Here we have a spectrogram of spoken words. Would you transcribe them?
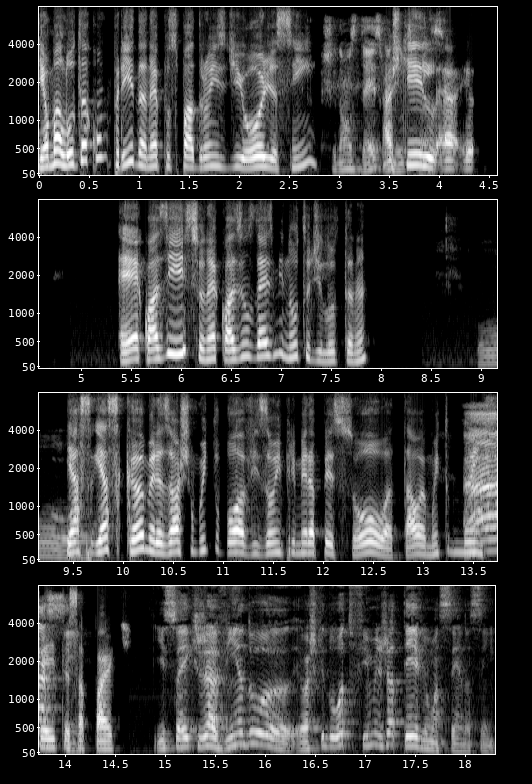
E é uma luta comprida, né? Pros padrões de hoje, assim. Acho que dá uns 10 minutos. Acho que. É, quase isso, né? Quase uns 10 minutos de luta, né? E, as, e as câmeras, eu acho muito boa a visão em primeira pessoa tal. É muito bem ah, feita essa parte. Isso aí que já vinha do. Eu acho que do outro filme já teve uma cena assim.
